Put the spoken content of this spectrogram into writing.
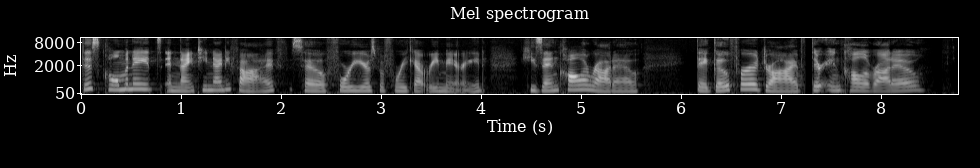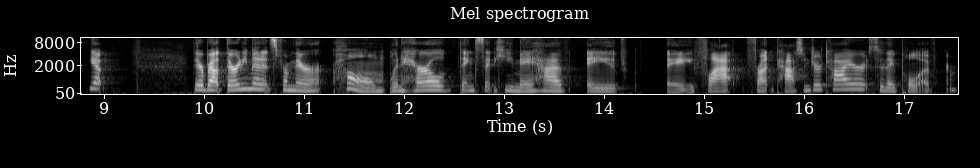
This culminates in 1995, so four years before he got remarried. He's in Colorado. They go for a drive. They're in Colorado. Yep. They're about 30 minutes from their home when Harold thinks that he may have a a flat front passenger tire, so they pull over.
